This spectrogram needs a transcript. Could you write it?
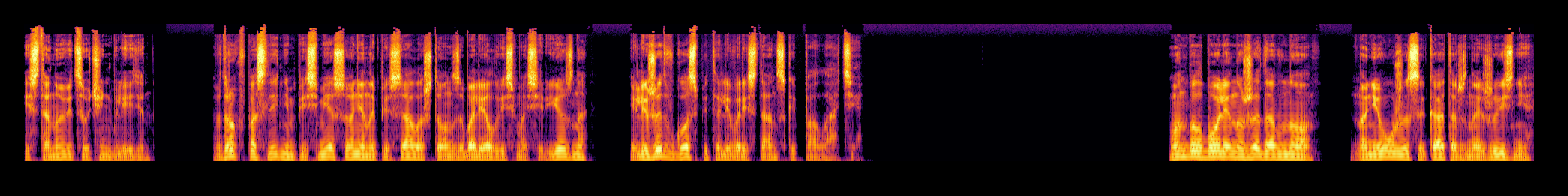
и становится очень бледен. Вдруг в последнем письме Соня написала, что он заболел весьма серьезно, и лежит в госпитале в арестантской палате. Он был болен уже давно, но ни ужасы каторжной жизни,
